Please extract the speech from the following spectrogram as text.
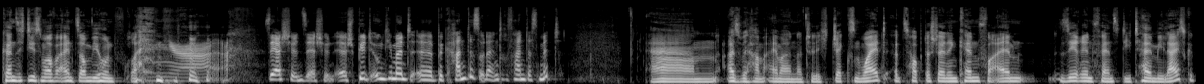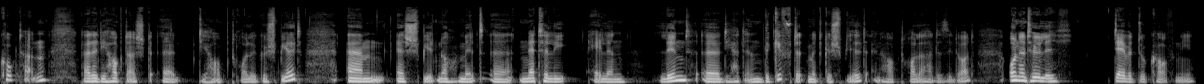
können sich diesmal auf einen Zombie-Hund freuen. Ja. Sehr schön, sehr schön. Äh, spielt irgendjemand äh, Bekanntes oder Interessantes mit? Ähm, also wir haben einmal natürlich Jackson White als Hauptdarsteller, den kennen vor allem Serienfans, die Tell Me Lies geguckt hatten. Da hat er die, Hauptdarst äh, die Hauptrolle gespielt. Ähm, er spielt noch mit äh, Natalie Allen Lind, äh, die hat in The Gifted mitgespielt, eine Hauptrolle hatte sie dort. Und natürlich David Duchovny.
